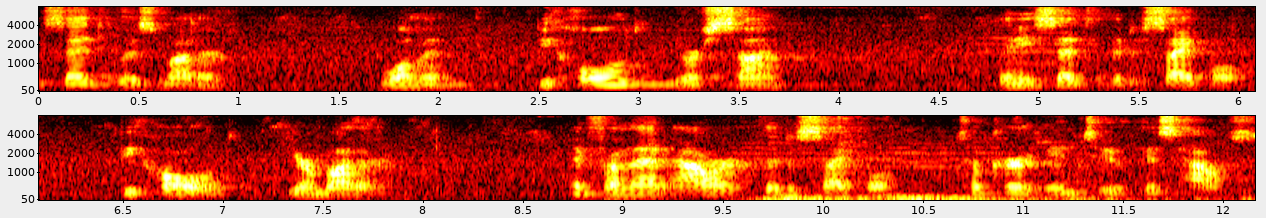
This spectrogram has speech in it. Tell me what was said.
he said to his mother, Woman, behold your son. Then he said to the disciple, Behold your mother. And from that hour the disciple took her into his house.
